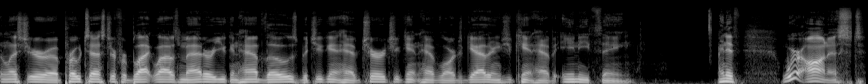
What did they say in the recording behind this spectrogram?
unless you're a protester for Black Lives Matter. You can have those, but you can't have church. You can't have large gatherings. You can't have anything. And if we're honest,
